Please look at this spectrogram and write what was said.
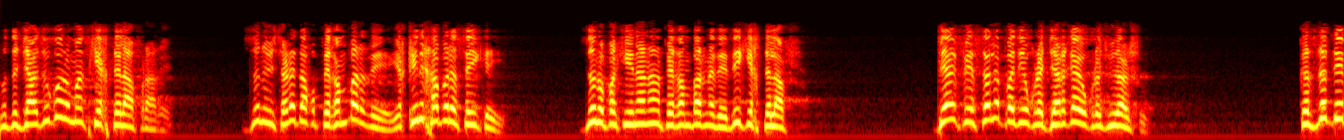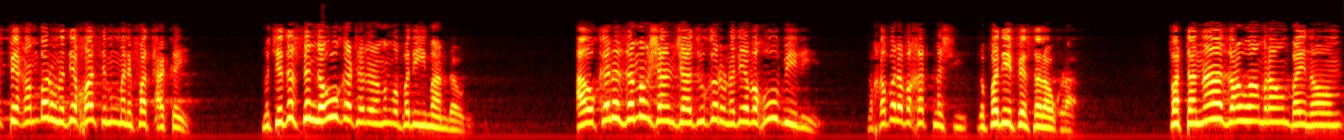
نو د جادوګرو منځ کې اختلاف راغی ځنو سړی دا خو پیغمبر دی یقیني خبره صحیح کوي ځنو پکې نه نه پیغمبر نه دی د کې اختلاف شو بیا فیصله په دې وکړه جرګه وکړه جدا شو که زه د پیغمبرونو د خاصه موږ باندې فتح کوي نو چې د څنګه وکټل موږ په دې ایمان راوړو او کنه زمنګ شان جادوګرونو دی بخو بیلی نو خبره به ختم شي نو په دې فیصله وکړه فتنازعوا امرهم بینهم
